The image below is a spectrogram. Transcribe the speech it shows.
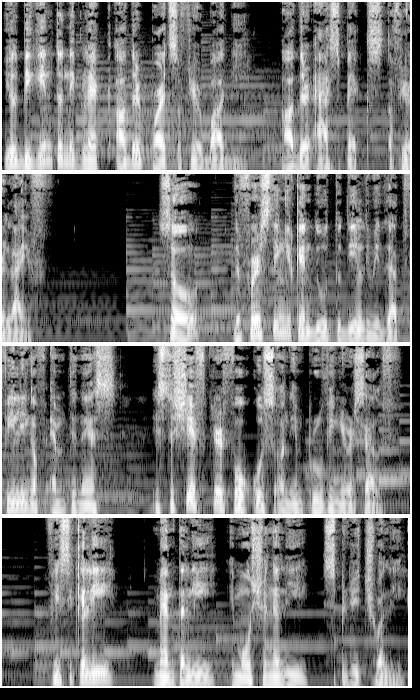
you'll begin to neglect other parts of your body, other aspects of your life. So, the first thing you can do to deal with that feeling of emptiness is to shift your focus on improving yourself physically, mentally, emotionally, spiritually.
